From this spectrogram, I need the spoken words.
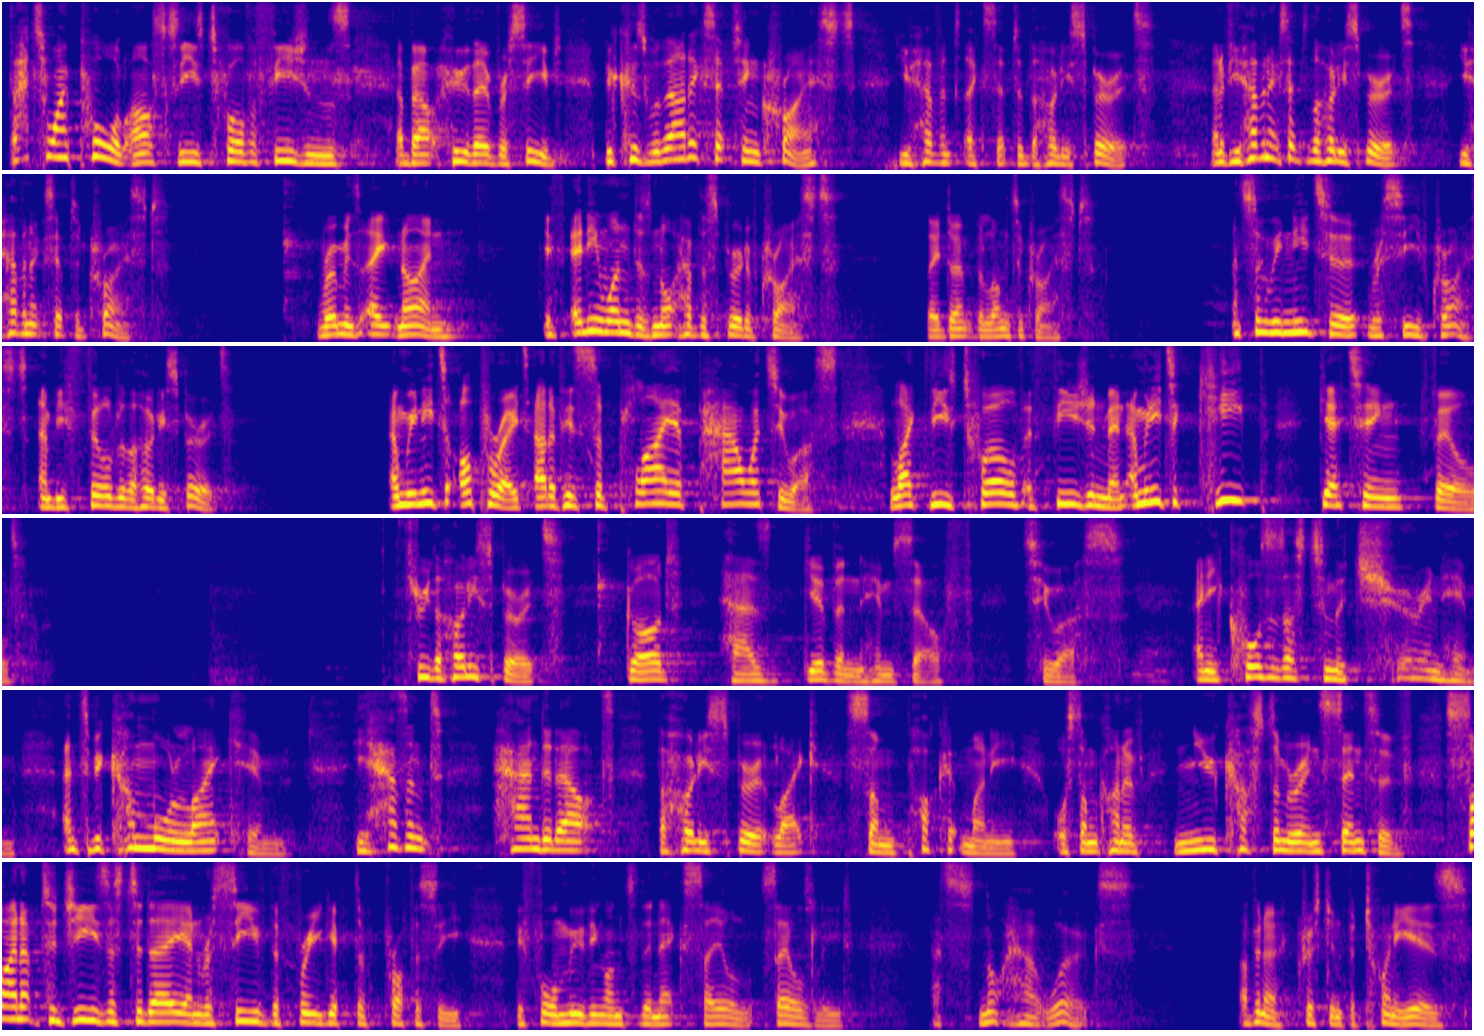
That's why Paul asks these 12 Ephesians about who they've received. Because without accepting Christ, you haven't accepted the Holy Spirit. And if you haven't accepted the Holy Spirit, you haven't accepted Christ. Romans 8 9. If anyone does not have the Spirit of Christ, they don't belong to Christ. And so we need to receive Christ and be filled with the Holy Spirit. And we need to operate out of his supply of power to us, like these 12 Ephesian men. And we need to keep getting filled. Through the Holy Spirit, God has given himself to us. And he causes us to mature in him and to become more like him. He hasn't handed out the Holy Spirit like some pocket money or some kind of new customer incentive. Sign up to Jesus today and receive the free gift of prophecy before moving on to the next sales lead. That's not how it works. I've been a Christian for 20 years.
